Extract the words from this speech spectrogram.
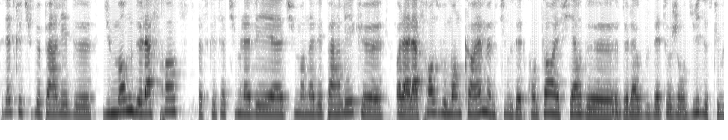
Peut-être que tu peux parler de du manque de la France parce que ça tu me l'avais euh, tu m'en avais parlé que voilà la France vous manque quand même même si vous êtes content et fier de, de là où vous êtes aujourd'hui de ce que vous,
